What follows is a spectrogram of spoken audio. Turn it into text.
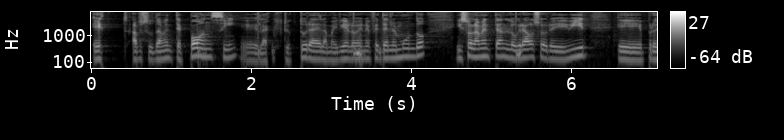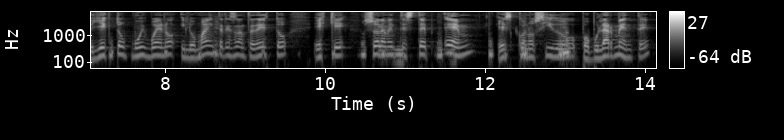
es absolutamente Ponzi, eh, la estructura de la mayoría de los NFT en el mundo, y solamente han logrado sobrevivir eh, proyectos muy buenos. Y lo más interesante de esto es que solamente Step M es conocido popularmente,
